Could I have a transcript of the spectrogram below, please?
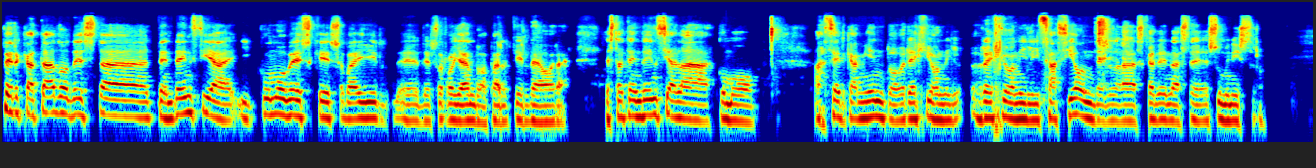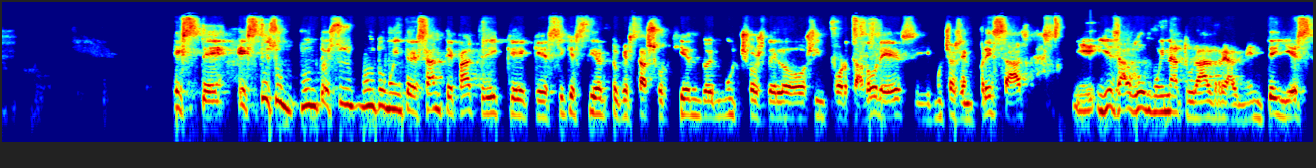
percatado de esta tendencia y cómo ves que se va a ir eh, desarrollando a partir de ahora? Esta tendencia la como acercamiento, regionalización de las cadenas de suministro. Este, este, es un punto, este es un punto muy interesante, Patrick, que, sí que es cierto que está surgiendo en muchos de los importadores y muchas empresas, y, es algo muy natural realmente, y es,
